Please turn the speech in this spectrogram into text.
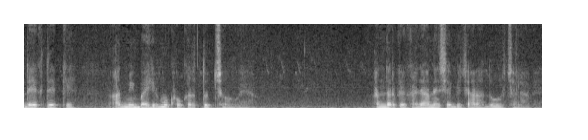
देख देख के आदमी बहिर्मुख होकर तुच्छ हो गया। अंदर के खजाने से बेचारा दूर चला गया।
